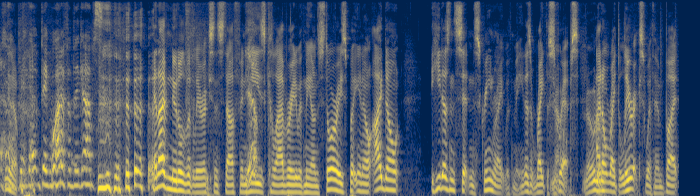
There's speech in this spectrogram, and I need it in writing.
Oh, you know, Big, up, big water for big ups. and I've noodled with lyrics and stuff, and Yeah. he's collaborated with me on stories, but you know, I don't. He doesn't sit and screenwrite with me. He doesn't write the scripts. No, no. I don't write the lyrics with him, but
